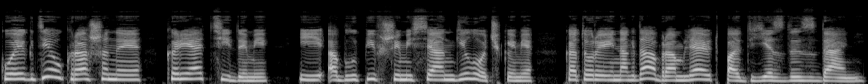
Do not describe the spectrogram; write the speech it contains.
кое-где украшенные кариатидами и облупившимися ангелочками, которые иногда обрамляют подъезды зданий.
